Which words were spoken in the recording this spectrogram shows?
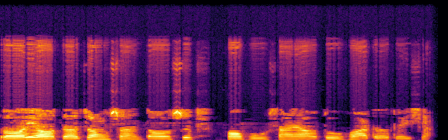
所有的众生都是佛菩萨要度化的对象。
